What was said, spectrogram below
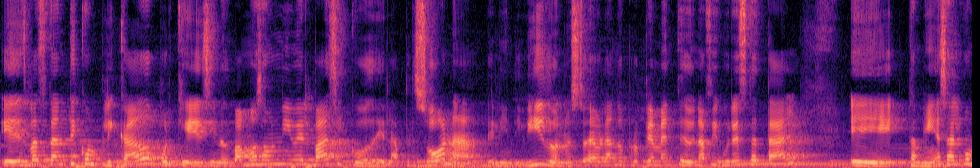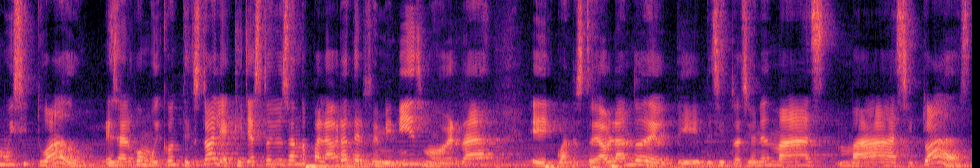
es bastante complicado porque si nos vamos a un nivel básico de la persona, del individuo, no estoy hablando propiamente de una figura estatal, eh, también es algo muy situado, es algo muy contextual. Y aquí ya estoy usando palabras del feminismo, ¿verdad? Eh, cuando estoy hablando de, situaciones más, situadas.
